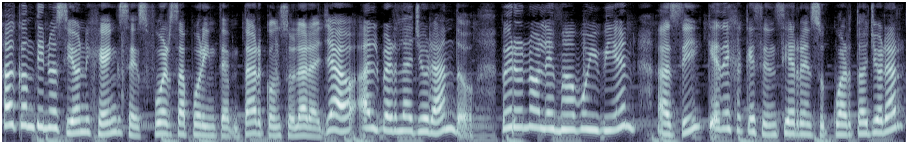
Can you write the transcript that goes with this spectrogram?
A continuación, Heng se esfuerza por intentar consolar a Yao al verla llorando, pero no le va muy bien, así que deja que se encierre en su cuarto a llorar,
